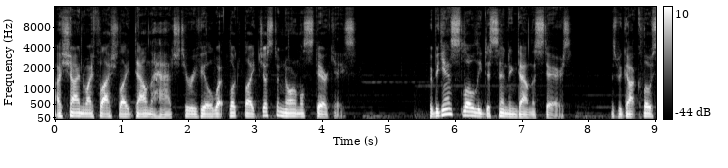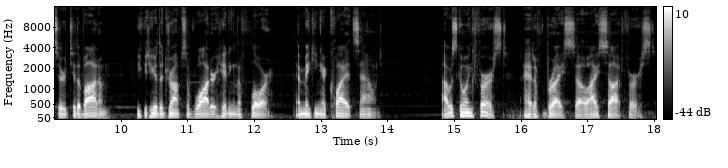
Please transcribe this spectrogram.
I shined my flashlight down the hatch to reveal what looked like just a normal staircase. We began slowly descending down the stairs. As we got closer to the bottom, you could hear the drops of water hitting the floor and making a quiet sound. I was going first, ahead of Bryce, so I saw it first.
